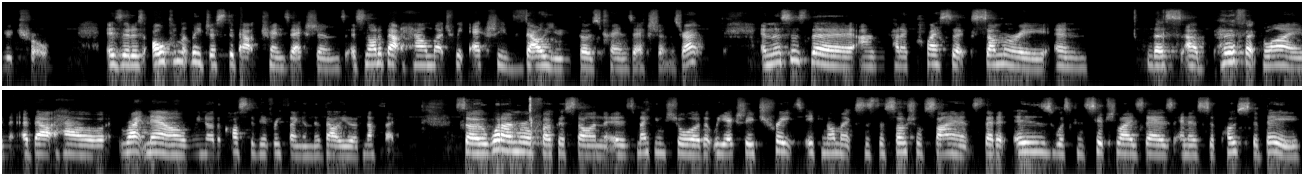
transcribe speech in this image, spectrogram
neutral is it is ultimately just about transactions. It's not about how much we actually value those transactions, right? And this is the um, kind of classic summary in this uh, perfect line about how right now we know the cost of everything and the value of nothing. So, what I'm real focused on is making sure that we actually treat economics as the social science that it is, was conceptualized as, and is supposed to be,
